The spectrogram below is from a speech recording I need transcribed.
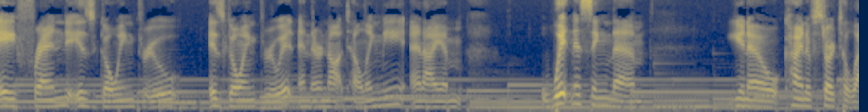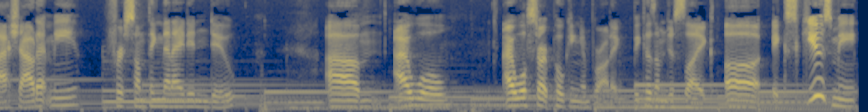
a friend is going through is going through it and they're not telling me and I am witnessing them, you know, kind of start to lash out at me for something that I didn't do. Um, I will I will start poking and prodding because I'm just like, uh, excuse me,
